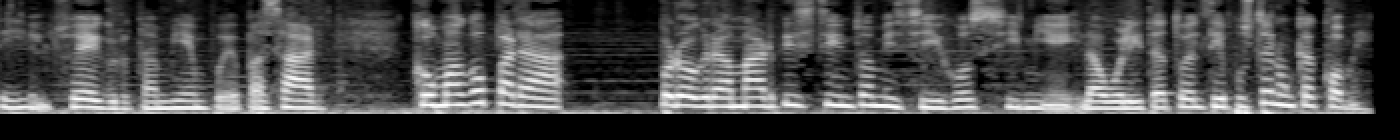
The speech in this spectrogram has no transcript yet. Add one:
Sí. el suegro también puede pasar. ¿Cómo hago para programar distinto a mis hijos si mi, la abuelita todo el tiempo, usted nunca come?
